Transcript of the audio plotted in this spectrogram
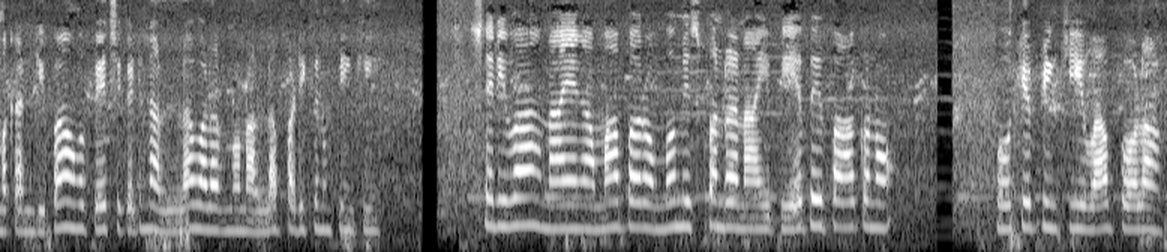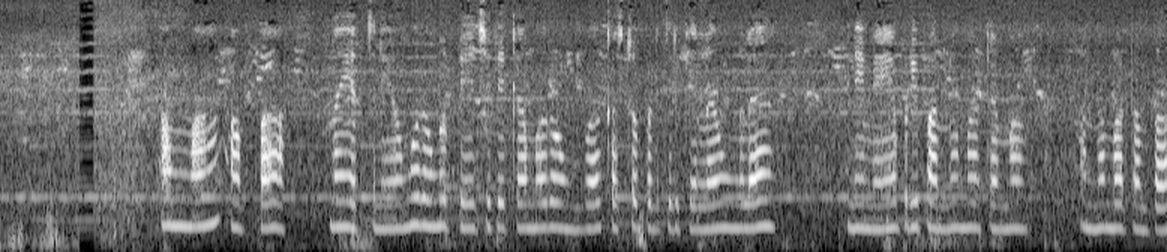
நம்ம கண்டிப்பாக அவங்க பேச்சு கேட்டு நல்லா வளரணும் நல்லா படிக்கணும் பிங்கி. சரி வா நான் எங்கள் அம்மா அப்பா ரொம்ப மிஸ் பண்ணுறேன் நான் இப்பயே போய் பார்க்கணும். ஓகே பிங்கி வா போகலாம் அம்மா அப்பா நான் எத்தனையோ முறை உங்கள் பேச்சு கேட்காம ரொம்ப கஷ்டப்படுத்திருக்கேன்ல உங்களை. இனிமே அப்படி பண்ண மாட்டேம்மா. பண்ண மாட்டேன்ப்பா.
